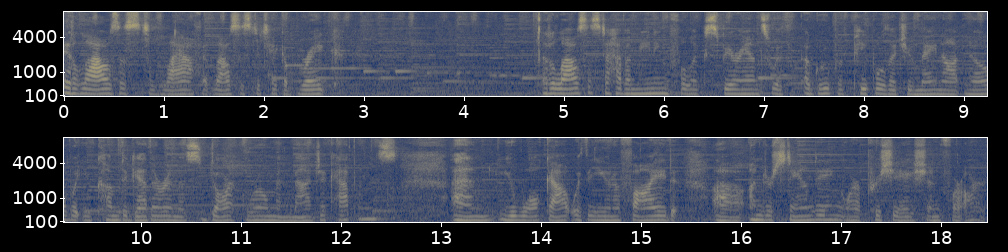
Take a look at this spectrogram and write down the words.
It allows us to laugh. It allows us to take a break. It allows us to have a meaningful experience with a group of people that you may not know, but you come together in this dark room and magic happens. And you walk out with a unified uh, understanding or appreciation for art.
